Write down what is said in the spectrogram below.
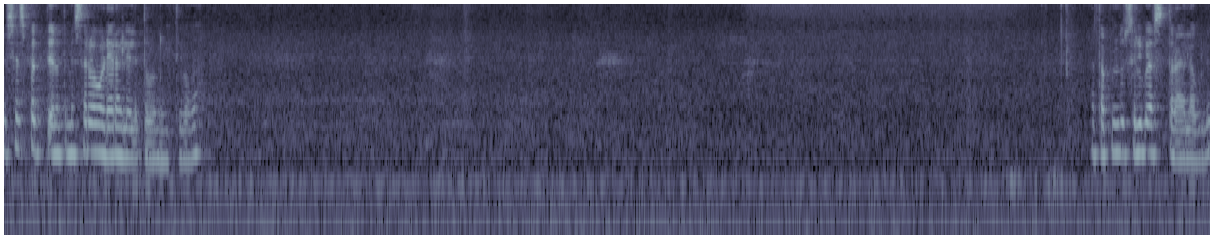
तशाच पद्धतीनं तुम्ही सर्व वड्या राहिलेल्या तळून घेते बघा. आता आपण दुसरी बॅस तळायला लागलो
